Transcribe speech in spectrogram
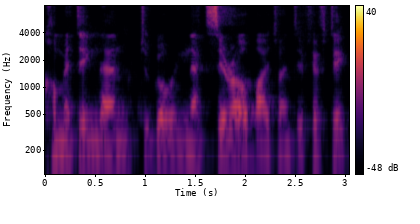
committing then to going net zero by 2050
